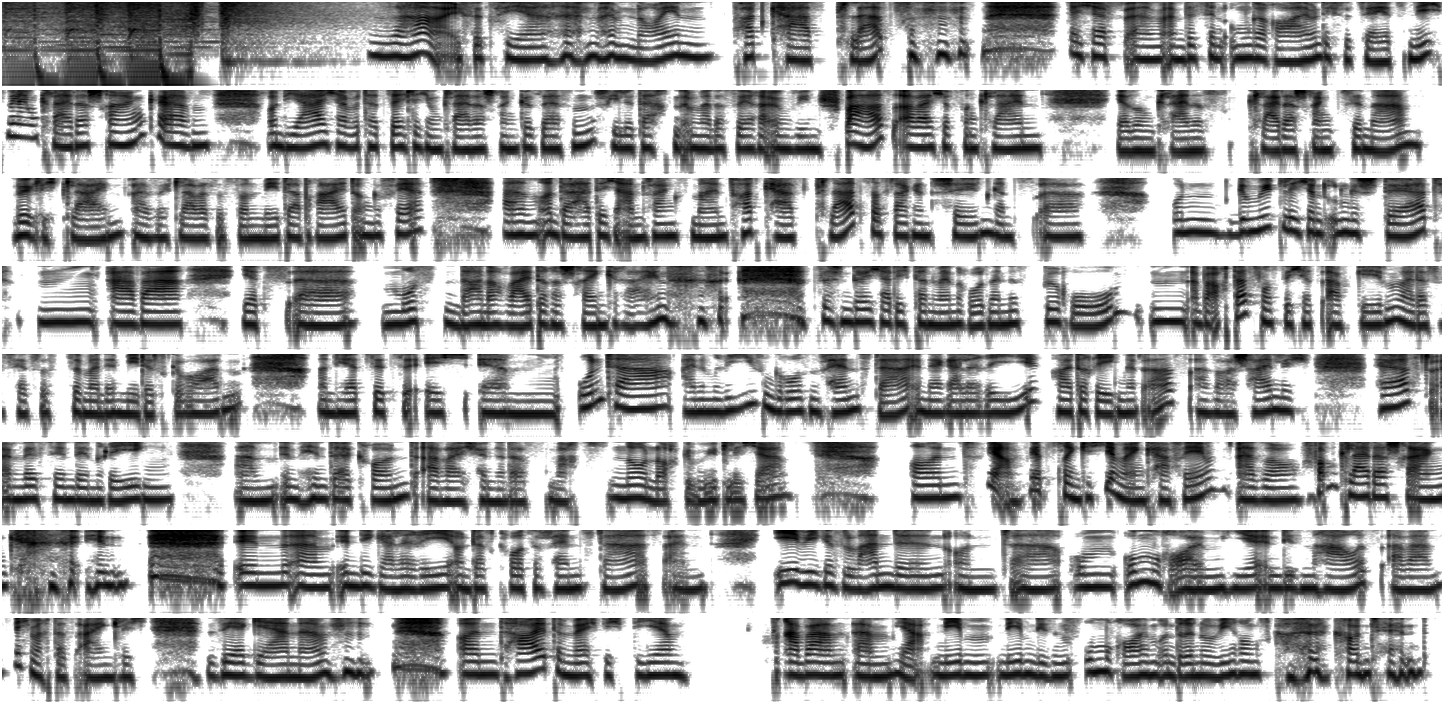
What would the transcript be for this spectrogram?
So, ich sitze hier an meinem neuen Podcast-Platz. Ich habe ähm, ein bisschen umgeräumt. Ich sitze ja jetzt nicht mehr im Kleiderschrank. Ähm, und ja, ich habe tatsächlich im Kleiderschrank gesessen. Viele dachten immer, das wäre irgendwie ein Spaß, aber ich habe so einen kleinen, ja, so ein kleines Kleiderschrankzimmer. Wirklich klein. Also ich glaube, es ist so ein Meter breit ungefähr. Ähm, und da hatte ich anfangs meinen Podcast-Platz. Das war ganz schön, ganz äh, ungemütlich und ungestört. Mm, aber jetzt äh, mussten da noch weitere Schränke rein. Zwischendurch hatte ich dann mein rosanes Büro. Mm, aber auch das musste ich jetzt abgeben, weil das ist jetzt das Zimmer der Mädels geworden. Und jetzt sitze ich ähm, unter einem riesengroßen Fenster in der Galerie. Heute regnet es, also wahrscheinlich hörst du ein bisschen den Regen ähm, im Hintergrund. Aber ich finde, das macht es nur noch gemütlicher. Und ja, jetzt trinke ich hier meinen Kaffee, also vom Kleiderschrank in, in, ähm, in die Galerie und das große Fenster ist ein ewiges Wandeln und äh, um, Umräumen hier in diesem Haus. Aber ich mache das eigentlich sehr gerne. Und heute möchte ich dir aber ähm, ja, neben, neben diesem Umräumen- und Renovierungskontent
